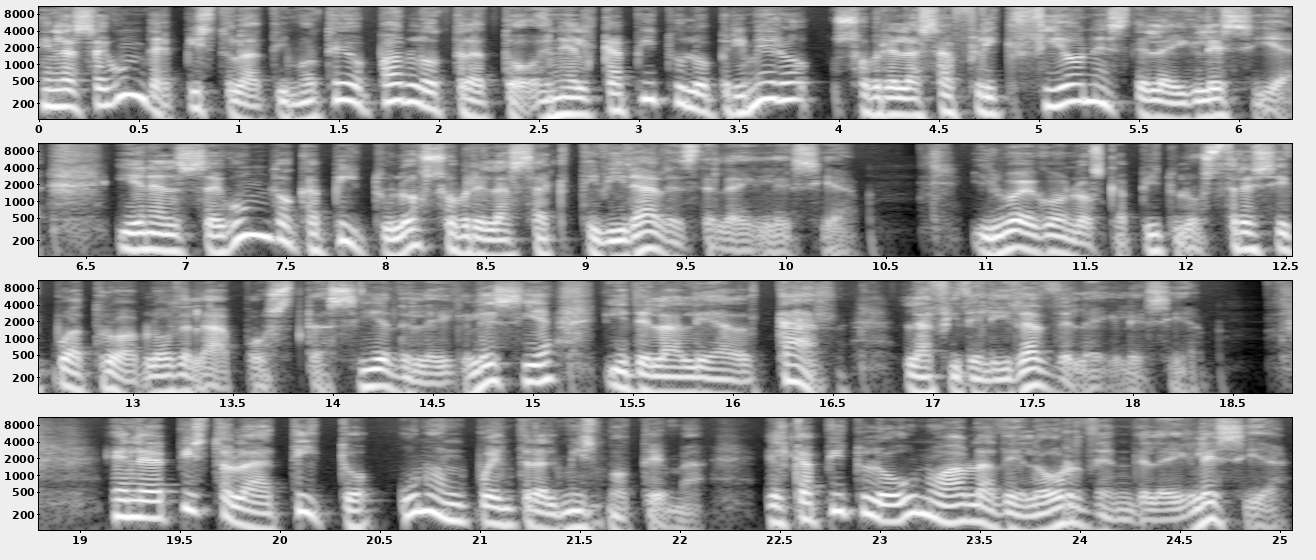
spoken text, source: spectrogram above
En la segunda epístola a Timoteo, Pablo trató en el capítulo primero sobre las aflicciones de la Iglesia y en el segundo capítulo sobre las actividades de la Iglesia. Y luego en los capítulos 3 y 4 habló de la apostasía de la Iglesia y de la lealtad, la fidelidad de la Iglesia. En la epístola a Tito uno encuentra el mismo tema. El capítulo 1 habla del orden de la Iglesia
